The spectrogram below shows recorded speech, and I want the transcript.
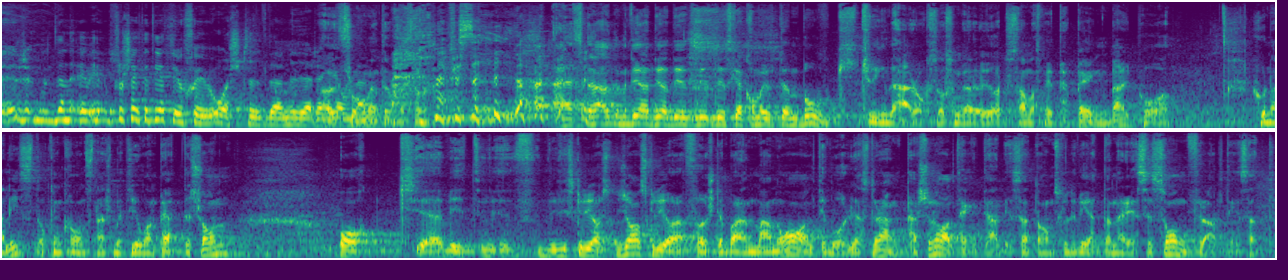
Eh, den, eh, projektet heter ju Sju årstider, nio regioner. Ja, fråga inte varför. Nej, precis. Nej, det, det, det, det ska komma ut en bok kring det här också som jag gör tillsammans med Peppe Engberg på journalist och en konstnär som heter Johan Pettersson. Och Eh, vi, vi skulle göra, jag skulle göra först bara en manual till vår restaurangpersonal tänkte jag. Så att de skulle veta när det är säsong för allting. Så att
